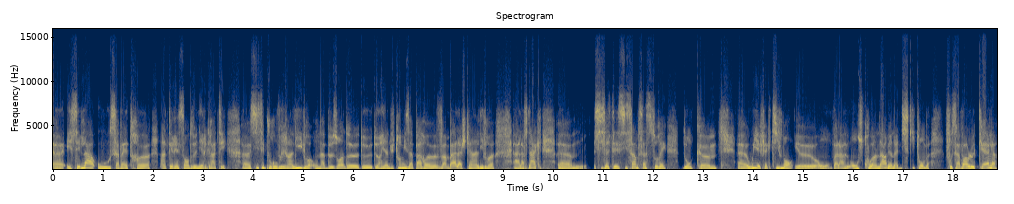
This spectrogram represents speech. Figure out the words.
Euh, et c'est là où ça va être euh, intéressant de venir gratter. Euh, si c'est pour ouvrir un livre, on a besoin de, de, de rien du tout, mis à part 20 balles, acheter un livre à la FNAC. si c'était si simple, ça se saurait. Donc oui, effectivement, on, voilà, on secoue un arbre, il y en a 10 qui tombent. Il faut savoir lequel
